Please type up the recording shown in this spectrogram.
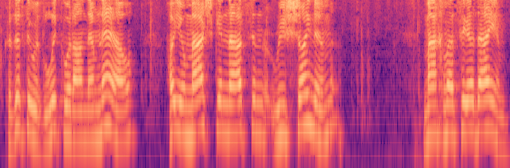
because if there was liquid on them now, hayumashkin nasin rishonim machvas yadayim.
